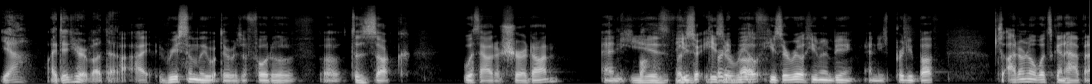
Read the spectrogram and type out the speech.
yeah, I did hear about that. I recently there was a photo of, of the Zuck without a shirt on, and he is but he's a, he's he's a real buff. he's a real human being, and he's pretty buff. So I don't know what's going to happen.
